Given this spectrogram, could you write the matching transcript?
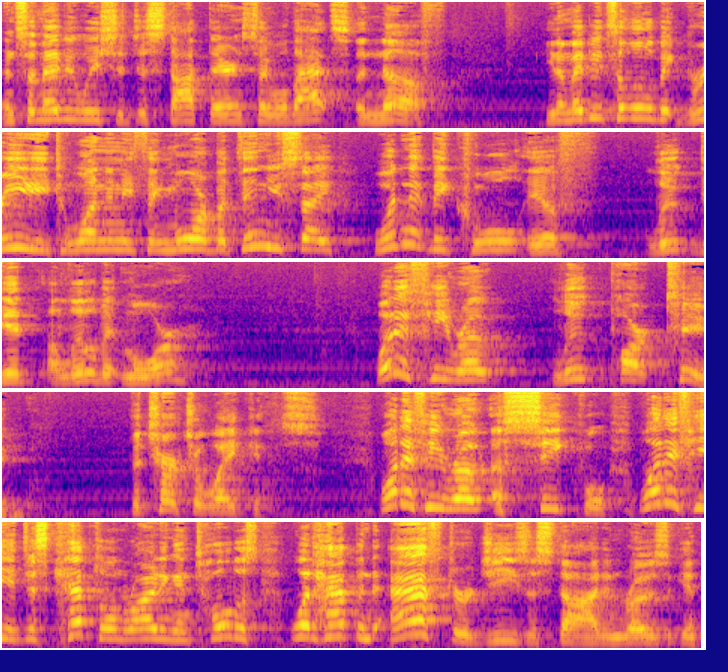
And so maybe we should just stop there and say, well, that's enough you know, maybe it's a little bit greedy to want anything more, but then you say, wouldn't it be cool if Luke did a little bit more? What if he wrote Luke Part 2, The Church Awakens? What if he wrote a sequel? What if he had just kept on writing and told us what happened after Jesus died and rose again?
